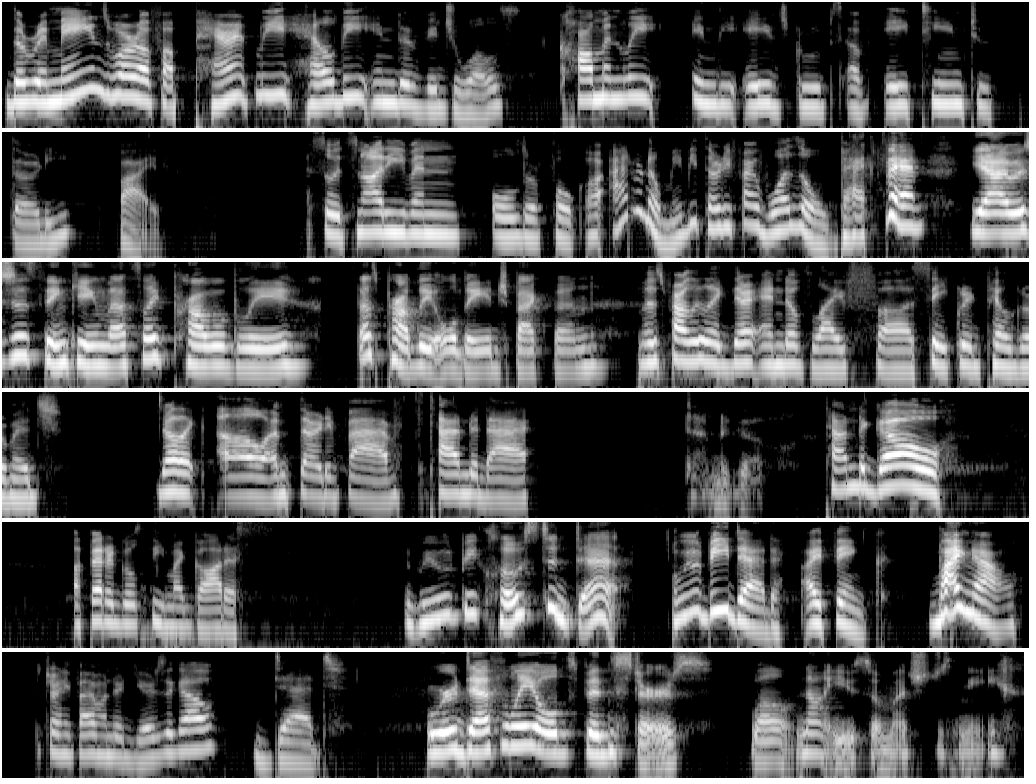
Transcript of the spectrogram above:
The remains were of apparently healthy individuals, commonly in the age groups of 18 to 35. So it's not even older folk. Oh, I don't know, maybe 35 was old back then. Yeah, I was just thinking that's like probably that's probably old age back then. It was probably like their end of life uh, sacred pilgrimage. They're like, oh, I'm 35. It's time to die. Time to go. Time to go. I better go see my goddess. We would be close to death. We would be dead, I think, by now. 2,500 years ago, dead. We're definitely old spinsters. Well, not you so much, just me.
